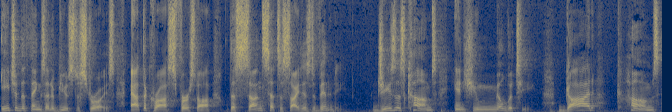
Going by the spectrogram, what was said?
each of the things that abuse destroys. At the cross, first off, the Son sets aside his divinity. Jesus comes in humility. God comes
